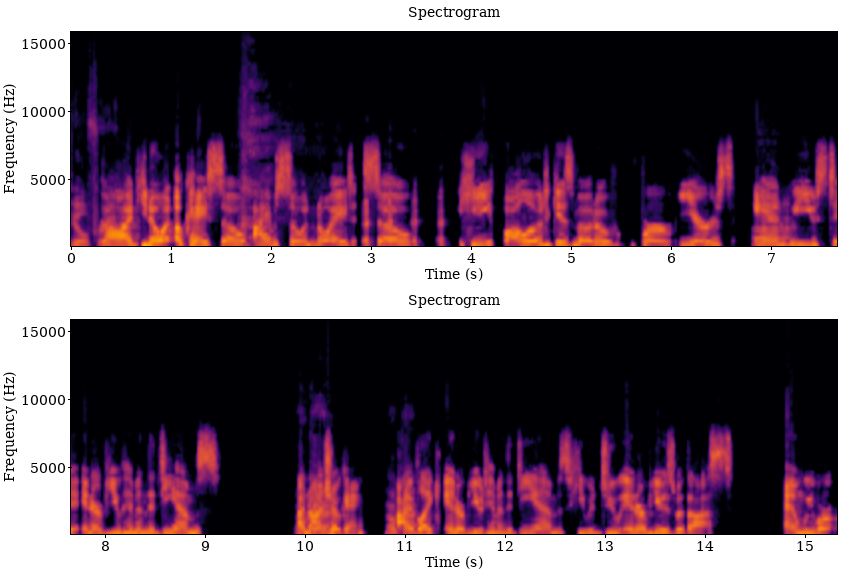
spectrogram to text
feel free. God, you know what? Okay, so I'm so annoyed. So he followed Gizmodo for years, and Uh-huh. we used to interview him in the DMs. I'm not joking. Okay. I've like interviewed him in the DMs. He would do interviews with us. And we were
